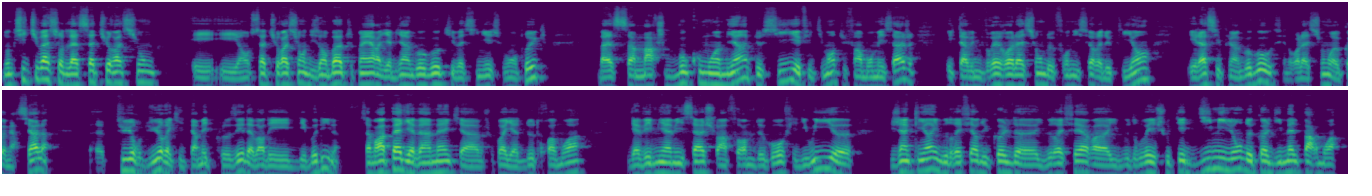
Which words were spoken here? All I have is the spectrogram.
Donc, si tu vas sur de la saturation et, en saturation en disant, bah, de toute manière, il y a bien un gogo qui va signer sur mon truc, bah, ça marche beaucoup moins bien que si, effectivement, tu fais un bon message et que tu as une vraie relation de fournisseur et de client. Et là, c'est plus un gogo, c'est une relation euh, commerciale euh, pur, dur et qui te permet de closer, d'avoir des, des beaux deals. Ça me rappelle, il y avait un mec, il y je sais pas, il y a 2-3 mois, il avait mis un message sur un forum de growth, il dit oui, euh, j'ai un client, il voudrait faire du cold, il voudrait faire, il voudrait shooter 10 millions de cold email par mois.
